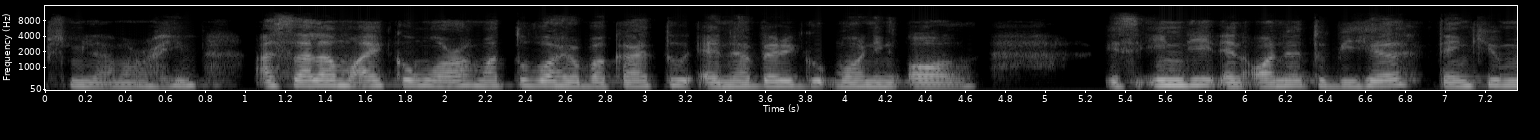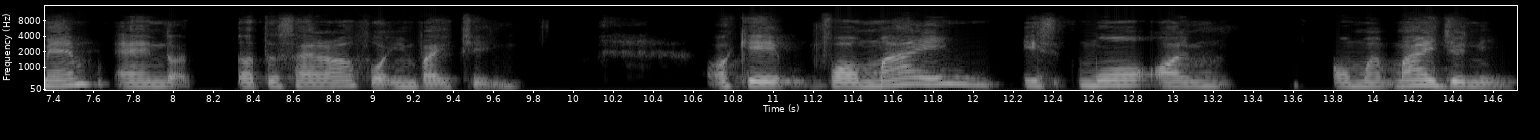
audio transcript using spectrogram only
Bismillahirrahmanirrahim. Assalamualaikum warahmatullahi wabarakatuh and a very good morning all. It's indeed an honor to be here. Thank you, ma'am, and Dr. Sarah for inviting. Okay, for mine is more on on my, my journey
